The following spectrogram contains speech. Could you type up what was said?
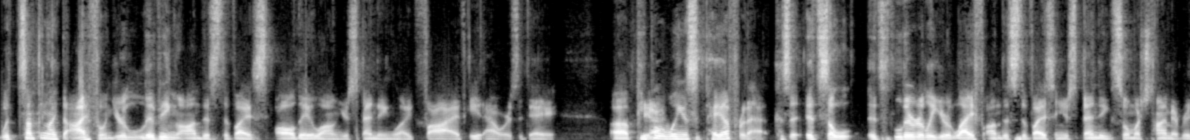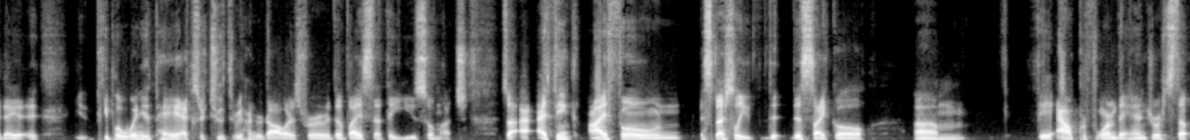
with something like the iPhone, you're living on this device all day long. You're spending like five, eight hours a day uh, people yeah. are willing to pay up for that because it, it's a it's literally your life on this device and you're spending so much time every day it, you, people are willing to pay extra two three hundred dollars for a device that they use so much so i, I think iphone especially th- this cycle um, they outperform the android stuff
